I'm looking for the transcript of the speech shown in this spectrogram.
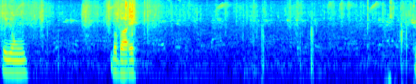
ito yung babae. Ito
